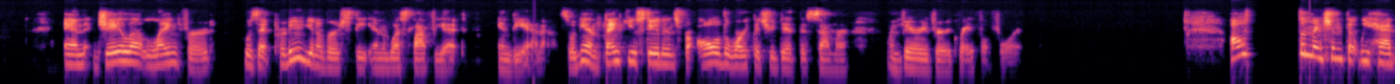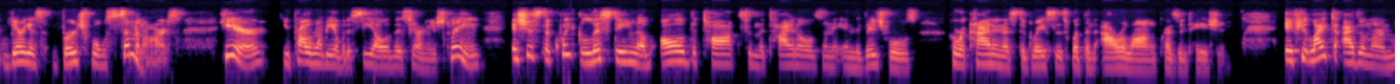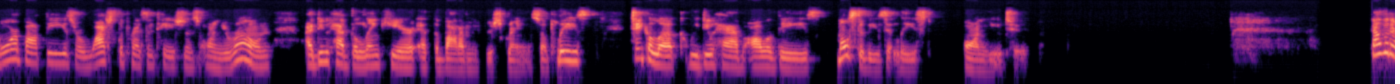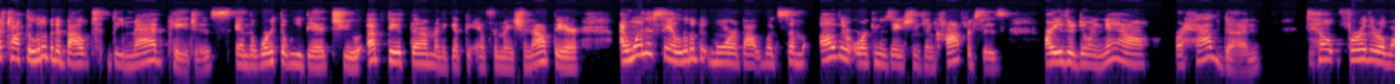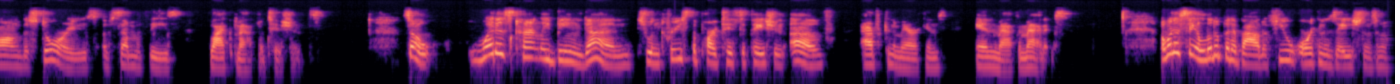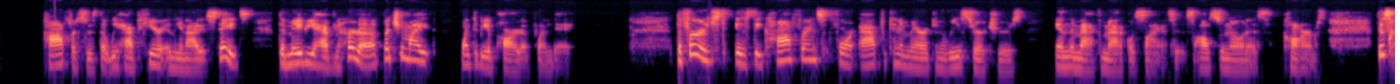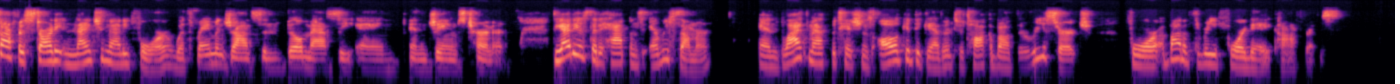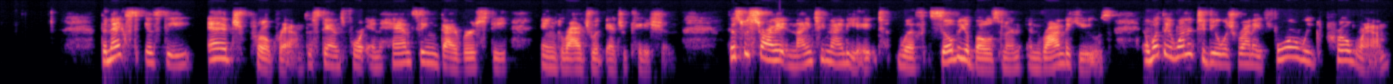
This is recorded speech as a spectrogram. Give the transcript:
and Jayla Langford, who's at Purdue University in West Lafayette, Indiana. So again, thank you students for all of the work that you did this summer. I'm very, very grateful for it. Also mentioned that we had various virtual seminars here, you probably won't be able to see all of this here on your screen. It's just a quick listing of all of the talks and the titles and the individuals who were kind enough to grace us with an hour long presentation. If you'd like to either learn more about these or watch the presentations on your own, I do have the link here at the bottom of your screen. So please take a look. We do have all of these, most of these at least, on YouTube. Now that I've talked a little bit about the MAD pages and the work that we did to update them and to get the information out there, I want to say a little bit more about what some other organizations and conferences are either doing now or have done to help further along the stories of some of these Black mathematicians. So, what is currently being done to increase the participation of African Americans in mathematics? I want to say a little bit about a few organizations and conferences that we have here in the United States that maybe you haven't heard of, but you might want to be a part of one day. The first is the Conference for African American Researchers in the Mathematical Sciences, also known as CAARMS. This conference started in 1994 with Raymond Johnson, Bill Massey, and, and James Turner. The idea is that it happens every summer, and Black mathematicians all get together to talk about their research for about a three, four day conference. The next is the EDGE program. This stands for Enhancing Diversity in Graduate Education. This was started in 1998 with Sylvia Bozeman and Rhonda Hughes. And what they wanted to do was run a four week program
